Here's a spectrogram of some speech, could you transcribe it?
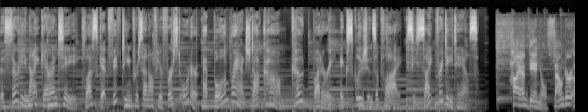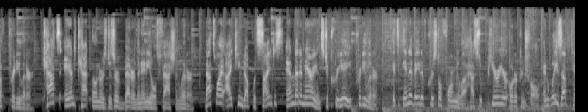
a 30-night guarantee. Plus, get 15% off your first order at bowlandbranch.com. Code BUTTERY. Exclusions apply. See site for details. Hi, I'm Daniel, founder of Pretty Litter. Cats and cat owners deserve better than any old fashioned litter. That's why I teamed up with scientists and veterinarians to create Pretty Litter. Its innovative crystal formula has superior odor control and weighs up to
